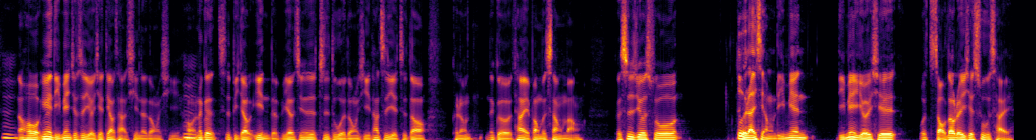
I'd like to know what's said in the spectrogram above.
嗯，然后因为里面就是有一些调查性的东西，哦，那个是比较硬的，比较就是制度的东西，他自己也知道，可能那个他也帮不上忙，可是就是说，对我来讲，里面里面有一些我找到了一些素材，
